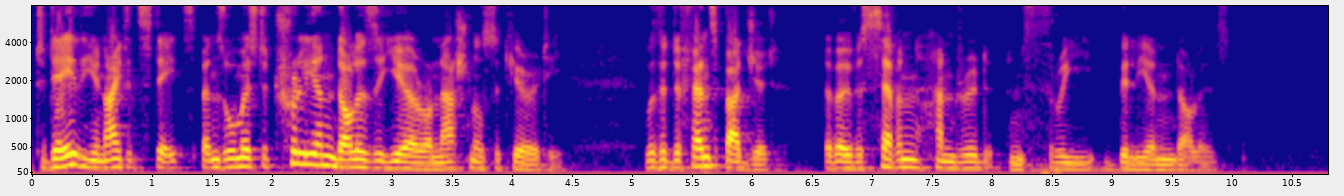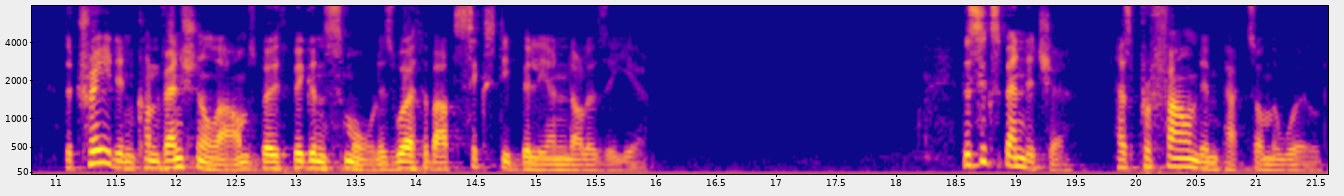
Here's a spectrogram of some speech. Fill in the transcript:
Today, the United States spends almost a trillion dollars a year on national security, with a defense budget of over $703 billion. The trade in conventional arms, both big and small, is worth about $60 billion a year. This expenditure has profound impacts on the world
